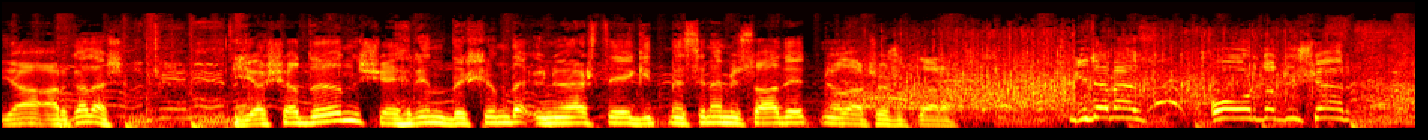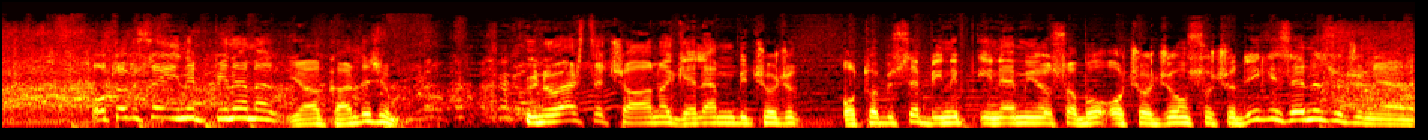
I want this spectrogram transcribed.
Ya arkadaş yaşadığın şehrin dışında üniversiteye gitmesine müsaade etmiyorlar çocuklara. Gidemez. O orada düşer. Otobüse inip binemez. Ya kardeşim üniversite çağına gelen bir çocuk otobüse binip inemiyorsa bu o çocuğun suçu değil ki senin suçun yani.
